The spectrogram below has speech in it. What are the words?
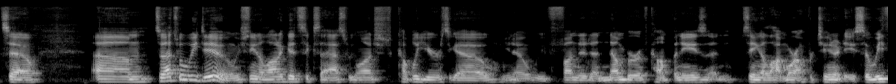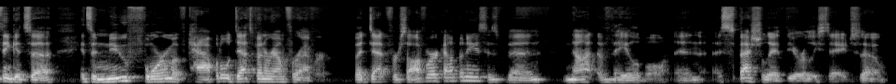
So um, so that's what we do. We've seen a lot of good success. We launched a couple years ago. You know, we've funded a number of companies and seeing a lot more opportunities. So we think it's a it's a new form of capital. Debt's been around forever, but debt for software companies has been not available, and especially at the early stage. So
